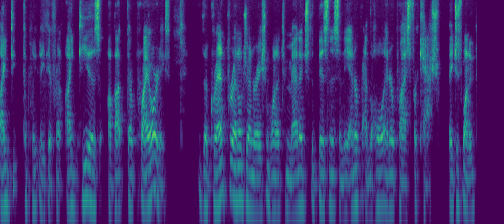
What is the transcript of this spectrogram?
ide- completely different ideas about their priorities the grandparental generation wanted to manage the business and the enter- and the whole enterprise for cash. They just wanted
